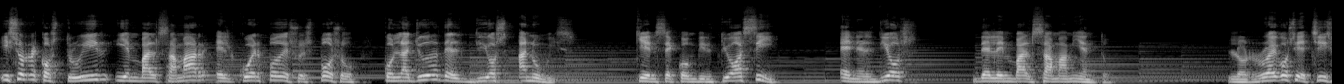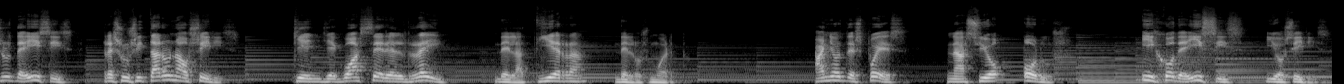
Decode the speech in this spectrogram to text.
hizo reconstruir y embalsamar el cuerpo de su esposo con la ayuda del dios Anubis, quien se convirtió así en el dios del embalsamamiento. Los ruegos y hechizos de Isis resucitaron a Osiris, quien llegó a ser el rey de la tierra de los muertos. Años después nació Horus, hijo de Isis y Osiris,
